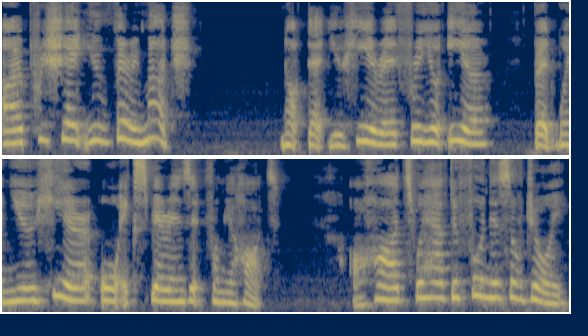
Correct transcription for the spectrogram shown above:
I appreciate you very much. Not that you hear it through your ear, but when you hear or experience it from your heart. Our hearts will have the fullness of joy.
